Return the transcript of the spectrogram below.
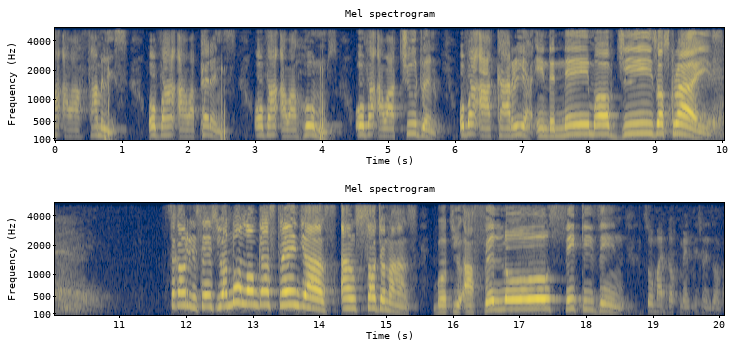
our families, over our parents, over our homes, over our children, over our career in the name of Jesus Christ. Secondly, it says, You are no longer strangers and sojourners, but you are fellow citizens. So my documentation is over.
